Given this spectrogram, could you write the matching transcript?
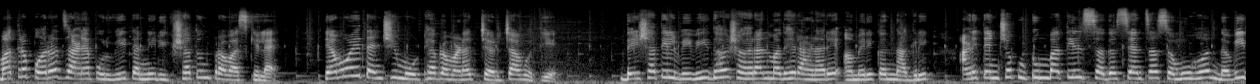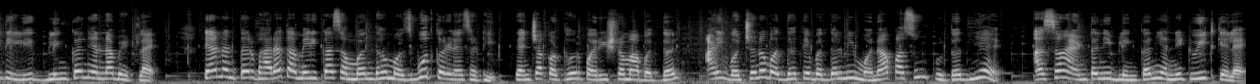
मात्र परत जाण्यापूर्वी त्यांनी रिक्षातून प्रवास केलाय. त्यामुळे त्यांची मोठ्या प्रमाणात चर्चा होतीये. देशातील विविध शहरांमध्ये राहणारे अमेरिकन नागरिक आणि त्यांच्या कुटुंबातील सदस्यांचा समूह नवी दिल्लीत ब्लिंकन यांना भेटलाय. त्यानंतर भारत अमेरिका संबंध मजबूत करण्यासाठी त्यांच्या कठोर परिश्रमाबद्दल आणि वचनबद्धतेबद्दल मी मनापासून कृतज्ञ आहे असं अँटनी ब्लिंकन यांनी ट्विट केलंय.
